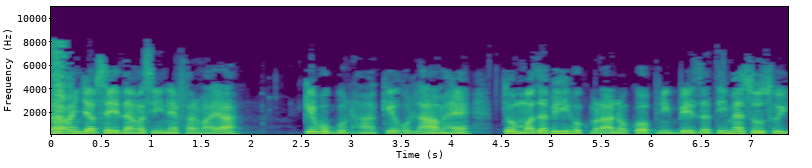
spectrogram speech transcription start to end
سامن جب سیدہ مسیح نے فرمایا کہ وہ گناہ کے غلام ہیں، تو مذہبی حکمرانوں کو اپنی بےزتی محسوس ہوئی۔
